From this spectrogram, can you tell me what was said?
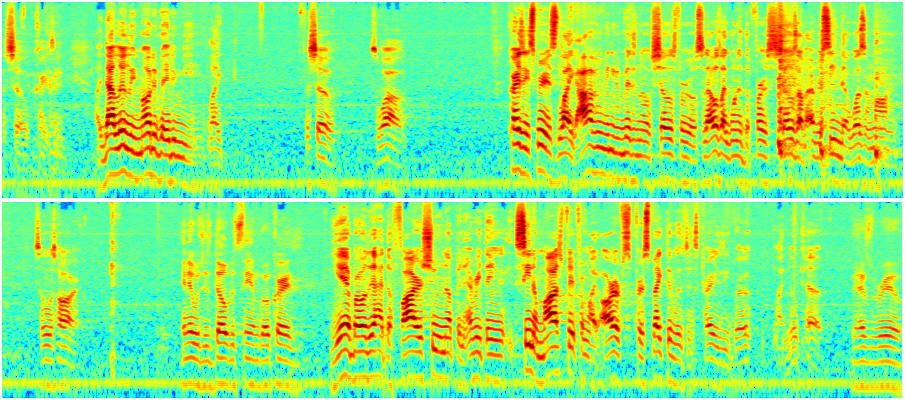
for sure crazy. Like that literally motivated me. Like for sure, it's wild. Crazy experience. Like I haven't even been to no shows for real. So that was like one of the first shows I've ever seen that wasn't mine. So it was hard. And it was just dope to see him go crazy. Yeah, bro. They had the fire shooting up and everything. Seeing a mosh pit from like our perspective was just crazy, bro. Like no cap. That's real.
